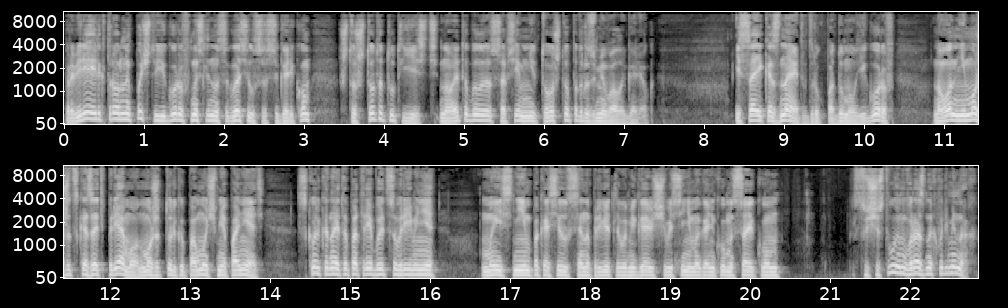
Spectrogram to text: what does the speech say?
Проверяя электронную почту, Егоров мысленно согласился с Игорьком, что что-то тут есть, но это было совсем не то, что подразумевал Игорек. «Исайка знает», — вдруг подумал Егоров, — но он не может сказать прямо, он может только помочь мне понять. Сколько на это потребуется времени? Мы с ним покосился на приветливо мигающего синим огоньком и сайку. Существуем в разных временах.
